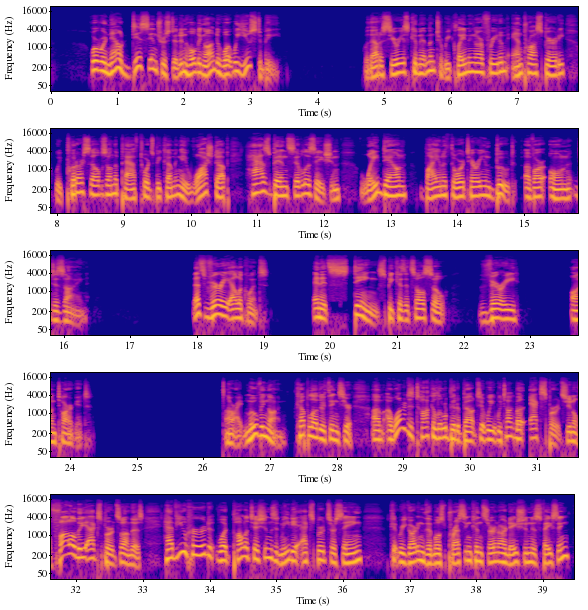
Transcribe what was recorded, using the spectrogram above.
where we're now disinterested in holding on to what we used to be? Without a serious commitment to reclaiming our freedom and prosperity, we put ourselves on the path towards becoming a washed up, has been civilization weighed down by an authoritarian boot of our own design. That's very eloquent, and it stings because it's also very on target. All right, moving on. A couple other things here. Um, I wanted to talk a little bit about we we talk about experts. You know, follow the experts on this. Have you heard what politicians and media experts are saying regarding the most pressing concern our nation is facing?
